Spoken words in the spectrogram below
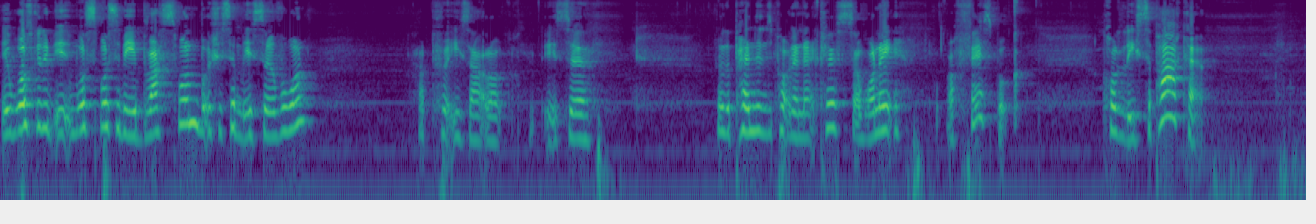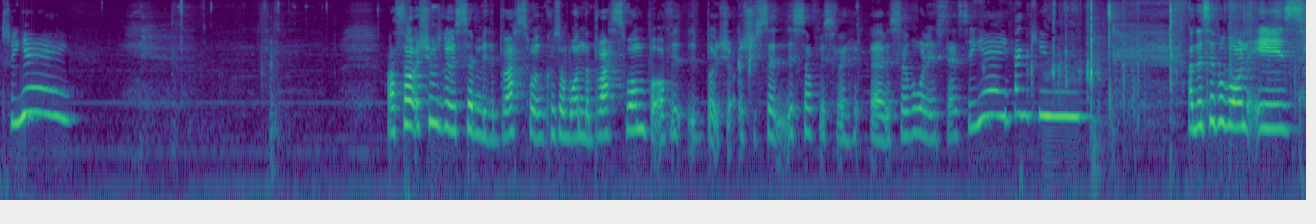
It was gonna be, it was supposed to be a brass one, but she sent me a silver one. How pretty is that look? It's uh, a another pendant to put on a necklace. I won it off Facebook. Called Lisa Parker. So yay! I thought she was going to send me the brass one because I won the brass one, but but she sent this obviously uh, silver one instead. So yay, thank you. And the silver one is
